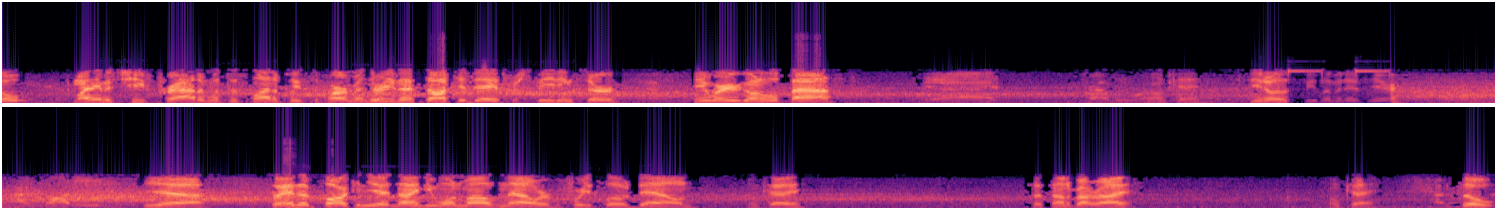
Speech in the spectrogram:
So, my name is Chief Pratt. I'm with the Salina Police Department. The reason I stopped you today is for speeding, sir. Hey, where you're going a little fast? Yeah, probably was. Okay. Do you know what the speed limit is here? I thought 80. Yeah. So I ended up clocking you at 91 miles an hour before you slowed down. Okay? Does that sound about right? Okay. So,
